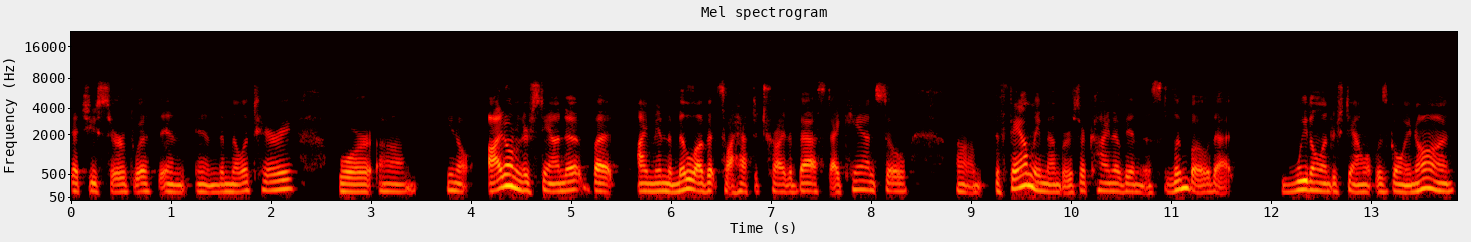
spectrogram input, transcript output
that you served with in in the military or um, you know i don't understand it but i'm in the middle of it so i have to try the best i can. So um, the family members are kind of in this limbo that we don't understand what was going on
